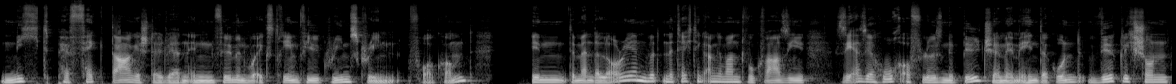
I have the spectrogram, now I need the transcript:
nicht perfekt dargestellt werden in Filmen, wo extrem viel Greenscreen vorkommt. In The Mandalorian wird eine Technik angewandt, wo quasi sehr, sehr hochauflösende Bildschirme im Hintergrund wirklich schon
